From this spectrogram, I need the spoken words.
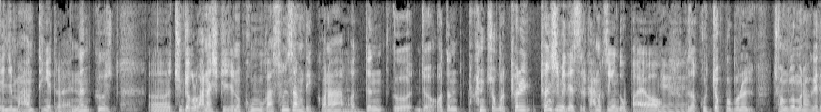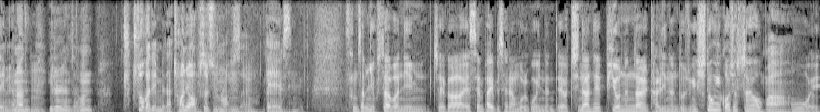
엔진 mounting에 들어가 있는 그 어, 충격을 완화시켜주는 고무가 손상됐거나 음. 어떤 그, 이제 어떤 한쪽으로 편, 편심이 됐을 가능성이 높아요. 예. 그래서 그쪽 부분을 점검을 하게 되면은 음. 이런 현상은 축소가 됩니다. 전혀 없을 수는 없어요. 음, 네. 알겠습니다. 3364번님, 제가 SM5 차량 몰고 있는데요. 지난해 비 오는 날 달리는 도중에 시동이 꺼졌어요. 아. 오, 에,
